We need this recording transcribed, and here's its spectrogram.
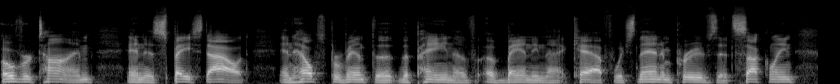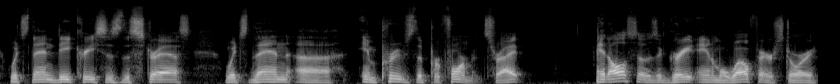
over time and is spaced out and helps prevent the, the pain of, of banding that calf, which then improves its suckling, which then decreases the stress, which then uh, improves the performance, right? It also is a great animal welfare story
